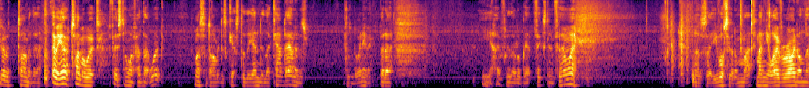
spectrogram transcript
got a timer there. There we go, timer worked. First time I've had that work. Most of the time it just gets to the end of the countdown and doesn't do anything. But uh, yeah hopefully that'll get fixed in firmware. As I say you've also got a ma manual override on the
